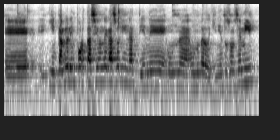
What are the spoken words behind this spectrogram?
Eh, y en cambio la importación de gasolina tiene un número de 511 mil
